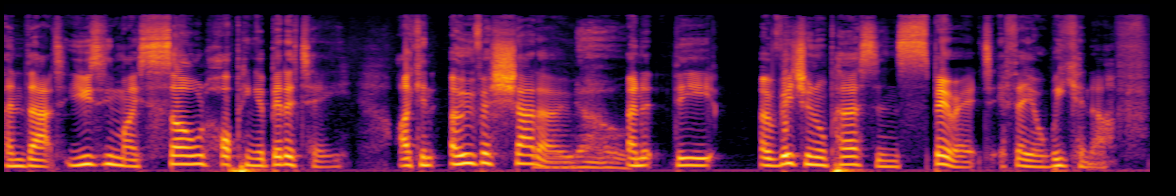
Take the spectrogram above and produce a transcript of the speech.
and that using my soul hopping ability, I can overshadow no. an, the original person's spirit if they are weak enough.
